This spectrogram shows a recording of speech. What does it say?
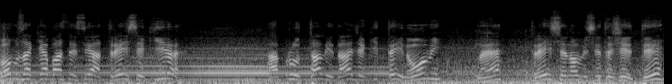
Vamos aqui abastecer a Trace aqui ó. A brutalidade aqui tem nome né? 3C900 GT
